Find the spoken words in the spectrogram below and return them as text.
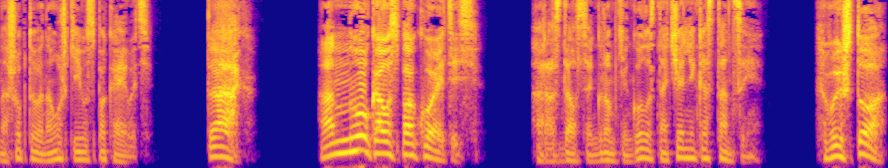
нашептывая на ушки и успокаивать. «Так, а ну-ка успокойтесь!» Раздался громкий голос начальника станции. «Вы что,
